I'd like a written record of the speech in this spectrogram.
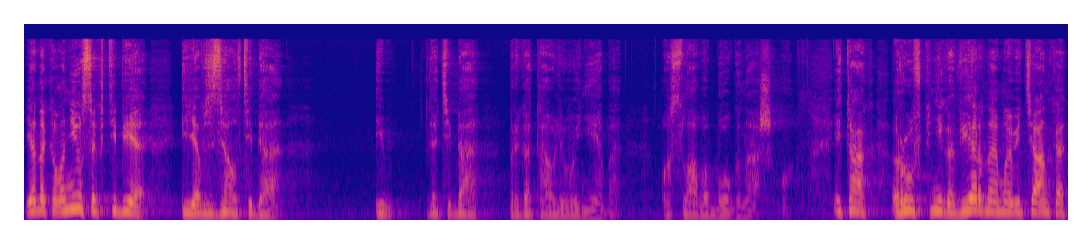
я наклонился к тебе, и я взял тебя. И для тебя приготавливаю небо. О, слава Богу нашему! Итак, Руф, книга верная моавитянка,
